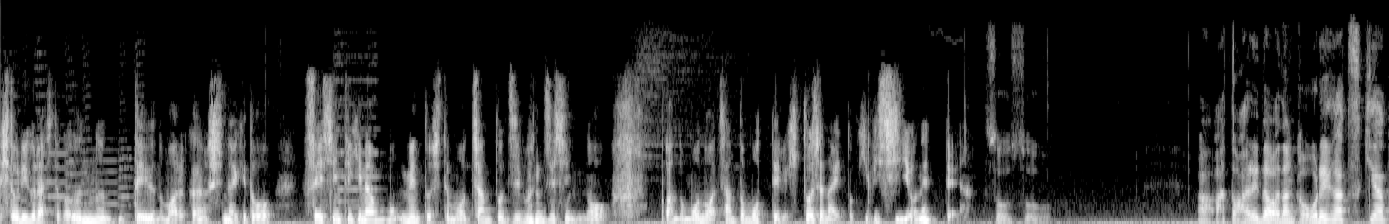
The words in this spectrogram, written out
一人暮らしとかうんぬんっていうのもあるかもしれないけど、精神的な面としても、ちゃんと自分自身のあのものはちゃんと持っている人じゃないと厳しいよねって。そうそうああとあれだわなんか俺が付き合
